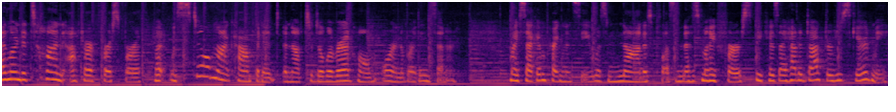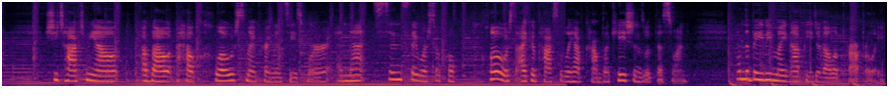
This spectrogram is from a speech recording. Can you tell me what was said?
I learned a ton after our first birth, but was still not confident enough to deliver at home or in a birthing center. My second pregnancy was not as pleasant as my first because I had a doctor who scared me. She talked me out about how close my pregnancies were and that since they were so close, I could possibly have complications with this one, and the baby might not be developed properly.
